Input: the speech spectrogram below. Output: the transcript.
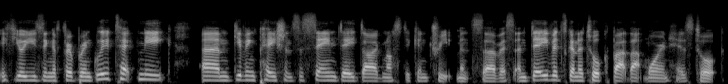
if you're using a fibrin glue technique, um, giving patients the same day diagnostic and treatment service. And David's going to talk about that more in his talk.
